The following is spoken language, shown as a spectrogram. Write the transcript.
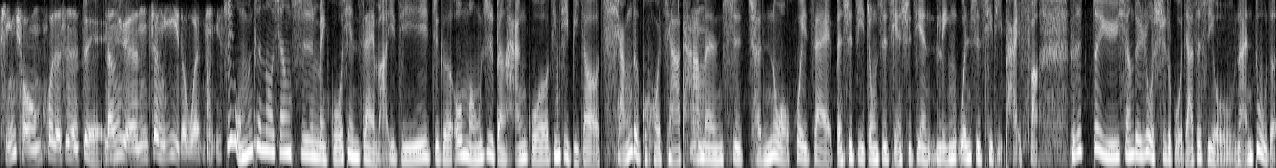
贫穷或者是对能源正义的问题，所以我们看到像是美国现在嘛，以及这个欧盟、日本、韩国经济比较强的国家，他们是承诺会在本世纪中之前实现零温室气体排放。可是对于相对弱势的国家，这是有难度的。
